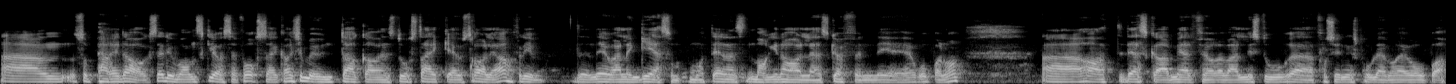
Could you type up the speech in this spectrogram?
Um, så per i dag så er det jo vanskelig å se for seg, kanskje med unntak av en stor streik i Australia, fordi det er jo LNG som på en måte er den marginale skuffen i Europa nå, uh, at det skal medføre veldig store forsyningsproblemer i Europa.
